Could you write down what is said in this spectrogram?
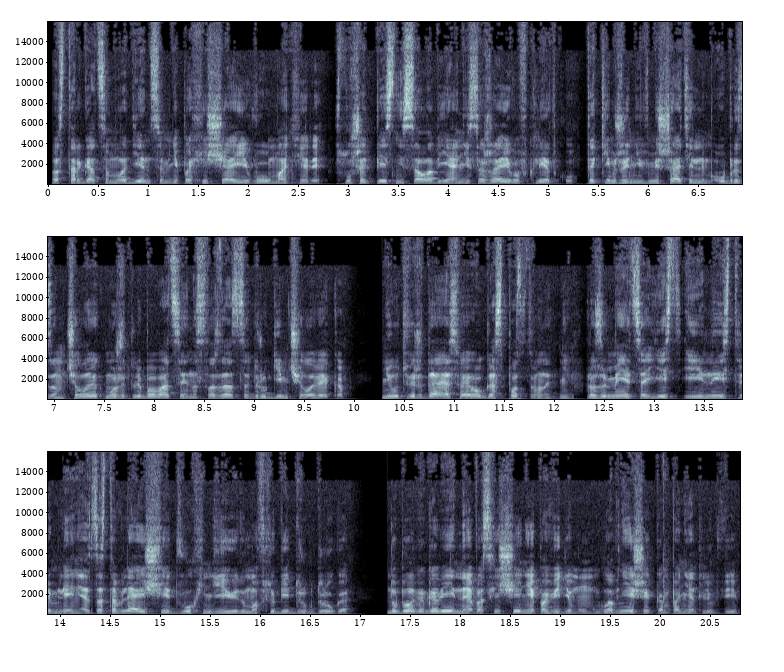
Восторгаться младенцем, не похищая его у матери. Слушать песни соловья, не сажая его в клетку. Таким же невмешательным образом человек может любоваться и наслаждаться другим человеком, не утверждая своего господства над ним. Разумеется, есть и иные стремления, заставляющие двух индивидуумов любить друг друга. Но благоговейное восхищение, по-видимому, главнейший компонент любви.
